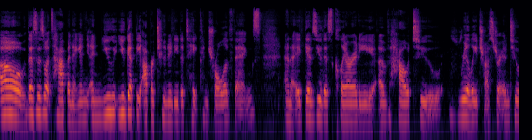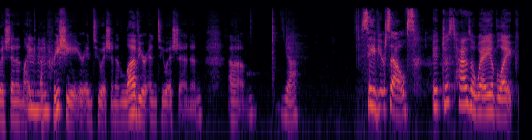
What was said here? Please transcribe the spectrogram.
oh this is what's happening and and you you get the opportunity to take control of things and it gives you this clarity of how to really trust your intuition and like Mhm. appreciate your intuition and love your intuition and um yeah save yourselves It just has a way of like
